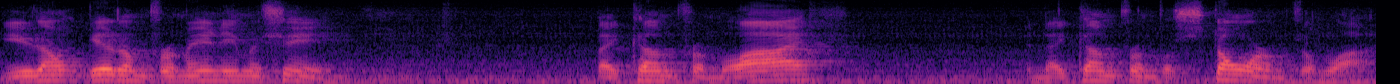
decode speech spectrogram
you don't get them from any machine. They come from life and they come from the storms of life.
